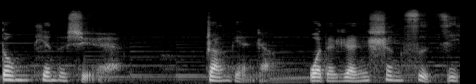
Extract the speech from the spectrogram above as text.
冬天的雪，装点着。我的人生四季，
